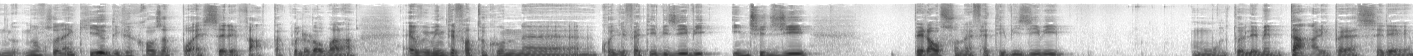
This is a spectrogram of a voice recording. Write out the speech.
non so neanche io di che cosa può essere fatta quella roba là. È ovviamente fatto con, eh, con gli effetti visivi in CG, però sono effetti visivi molto elementari per essere,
